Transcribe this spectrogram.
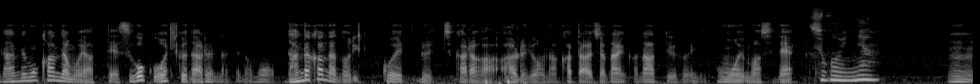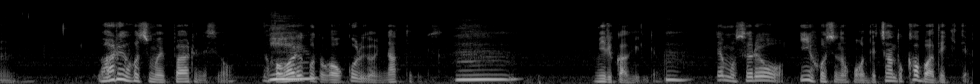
何でもかんでもやって、すごく大きくなるんだけども、なんだかんだ乗り越える力があるような方じゃないかなっていうふうに思いますね。すごいね。うん。悪い星もいっぱいあるんですよ。なんか悪いことが起こるようになってるんです。うん見る限りでは。うんでもそれをいい星の方でちゃんとカバーできてる。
